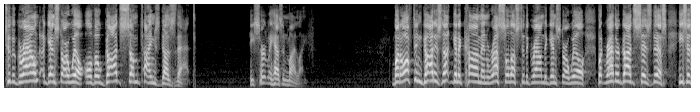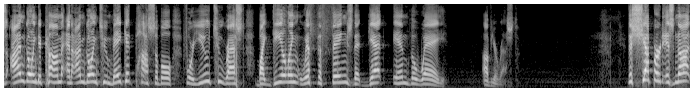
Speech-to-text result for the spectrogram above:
to the ground against our will, although God sometimes does that. He certainly has in my life. But often God is not going to come and wrestle us to the ground against our will, but rather God says this He says, I'm going to come and I'm going to make it possible for you to rest by dealing with the things that get in the way of your rest. The shepherd is not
